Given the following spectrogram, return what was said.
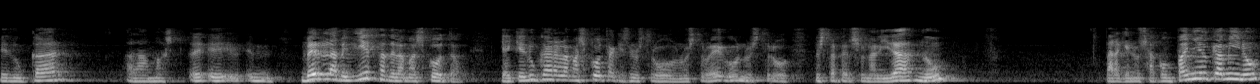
educar a la eh, eh, em, ver la belleza de la mascota. Y hay que educar a la mascota, que es nuestro, nuestro ego, nuestro, nuestra personalidad, ¿no? Para que nos acompañe el camino,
